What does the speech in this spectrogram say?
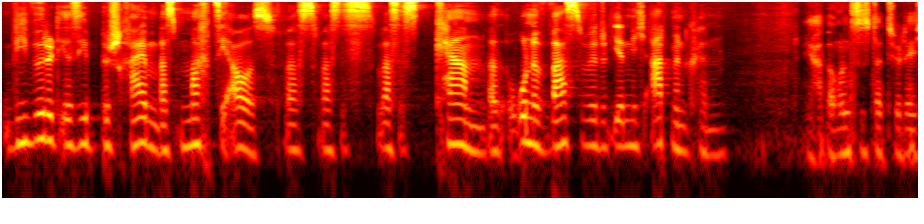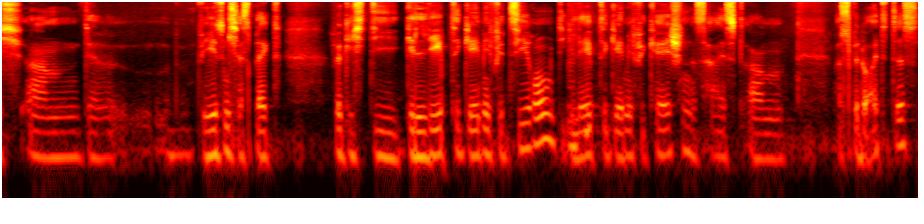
wie würdet ihr sie beschreiben? Was macht sie aus? Was, was, ist, was ist Kern? Was, ohne was würdet ihr nicht atmen können? Ja, bei uns ist natürlich ähm, der wesentliche Aspekt wirklich die gelebte Gamifizierung, die mhm. gelebte Gamification. Das heißt, ähm, was bedeutet das?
